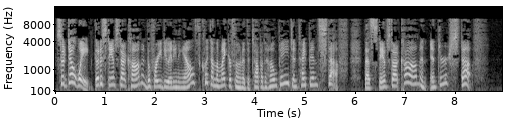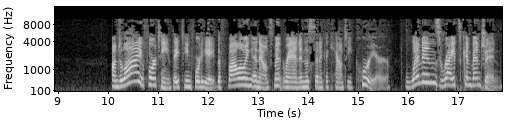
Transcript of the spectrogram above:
So don't wait. Go to stamps.com and before you do anything else, click on the microphone at the top of the homepage and type in stuff. That's stamps.com and enter stuff. On July 14th, 1848, the following announcement ran in the Seneca County Courier. Women's Rights Convention.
